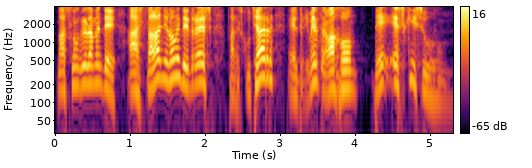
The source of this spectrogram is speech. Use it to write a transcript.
más concretamente hasta el año 93, para escuchar el primer trabajo de Esquisu.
